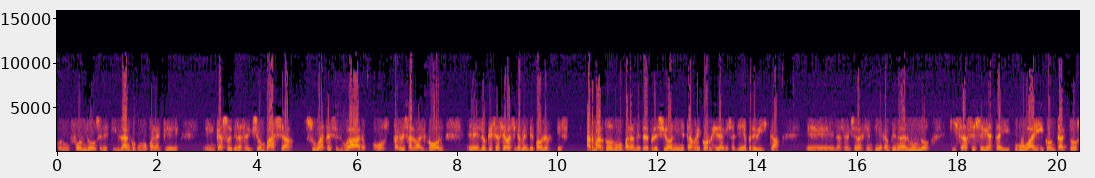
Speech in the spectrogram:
con un fondo celeste y blanco, como para que en caso de que la selección vaya, suba hasta ese lugar, o tal vez al balcón. Eh, lo que se hace básicamente, Pablo, es armar todo como para meter presión y en esta recorrida que ya tiene prevista eh, la selección argentina campeona del mundo, quizás se llegue hasta ahí. Hubo ahí contactos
